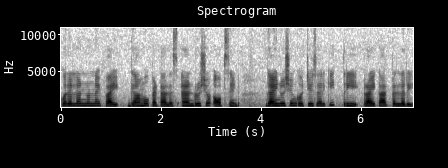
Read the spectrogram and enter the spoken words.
కొరెల్ ఎన్ని ఉన్నాయి ఫైవ్. Gamopetalous androecium absent. గైనూషియంకి వచ్చేసరికి త్రీ ట్రై కార్పెల్లరీ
